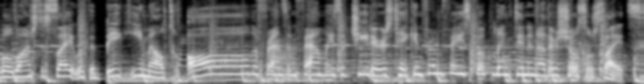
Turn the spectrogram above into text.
will launch the site with a big email to all the friends and families of cheaters taken from Facebook, LinkedIn, and other social sites.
